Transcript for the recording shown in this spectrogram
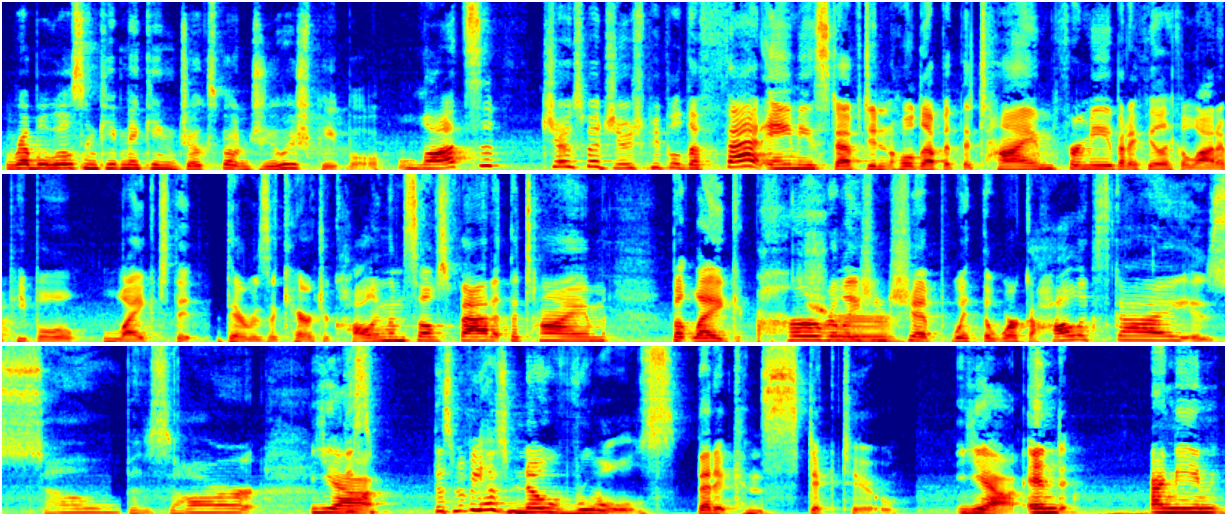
Rebel Wilson keep making jokes about Jewish people? Lots of jokes about Jewish people. The Fat Amy stuff didn't hold up at the time for me, but I feel like a lot of people liked that there was a character calling themselves fat at the time. But like her Sure. relationship with the workaholics guy is so bizarre. Yeah. This, this movie has no rules that it can stick to. Yeah, and I mean,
